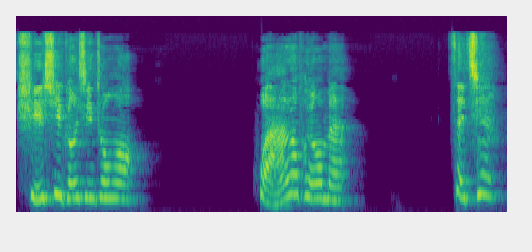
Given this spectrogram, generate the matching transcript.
持续更新中哦。晚安了，朋友们，再见。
